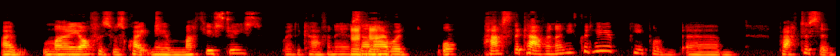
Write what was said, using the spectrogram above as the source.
I my office was quite near Mathew Street, where the cavern is, Mhm. and I would walk past the cavern, and you could hear people um, practicing.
